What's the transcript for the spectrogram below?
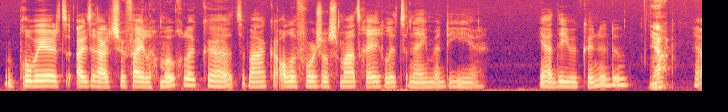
we proberen het uiteraard zo veilig mogelijk eh, te maken. Alle voorzorgsmaatregelen te nemen die, ja, die we kunnen doen. Ja. Ja.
